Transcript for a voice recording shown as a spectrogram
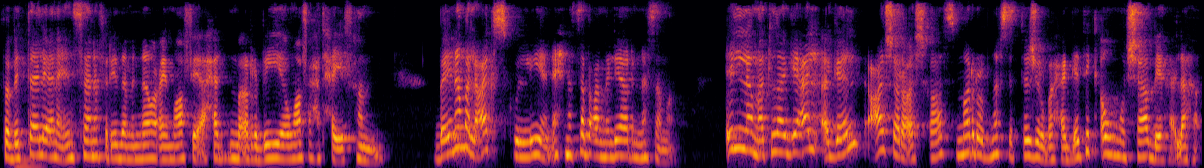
فبالتالي أنا إنسانة فريدة من نوعي ما في أحد مر بي وما في أحد حيفهمني. بينما العكس كليا. إحنا سبعة مليار نسمة. إلا ما تلاقي على الأقل عشرة أشخاص مروا بنفس التجربة حقتك أو مشابهة لها.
